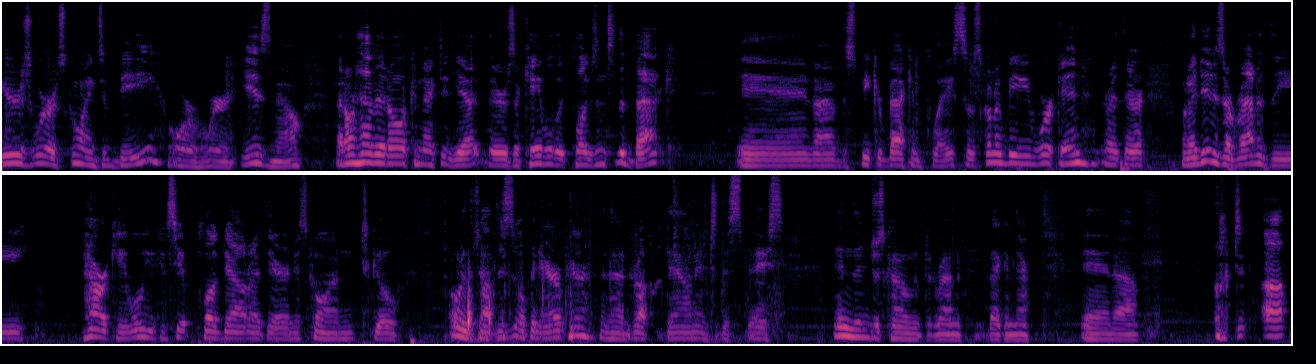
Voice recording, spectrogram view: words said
Here's where it's going to be, or where it is now. I don't have it all connected yet. There's a cable that plugs into the back, and I have the speaker back in place. So it's going to be working right there. What I did is I routed the power cable. You can see it plugged out right there, and it's going to go over the top. This is open air up here, and then I dropped it down into this space, and then just kind of looped it around back in there, and uh, hooked it up.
